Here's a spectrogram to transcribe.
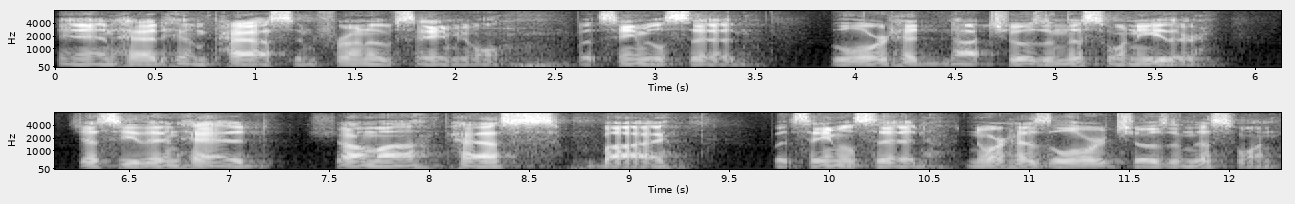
and had him pass in front of Samuel. But Samuel said, The Lord had not chosen this one either. Jesse then had Shammah pass by. But Samuel said, Nor has the Lord chosen this one.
